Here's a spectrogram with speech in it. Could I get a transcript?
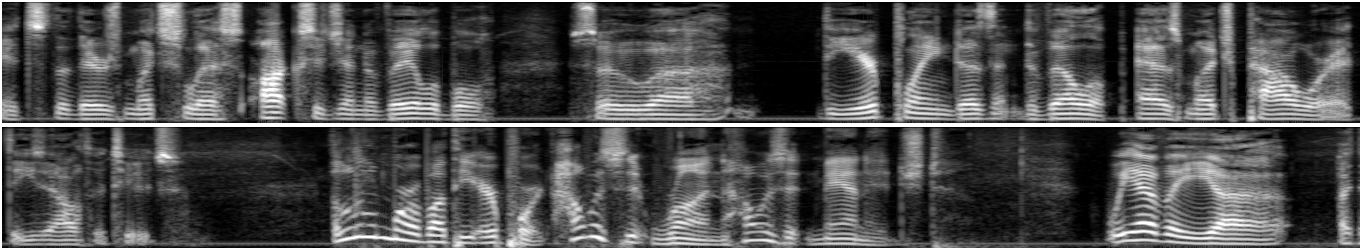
It's that there's much less oxygen available, so uh, the airplane doesn't develop as much power at these altitudes. A little more about the airport. How is it run? How is it managed? We have a uh, a,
